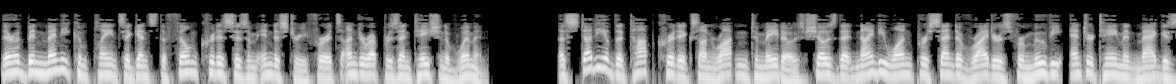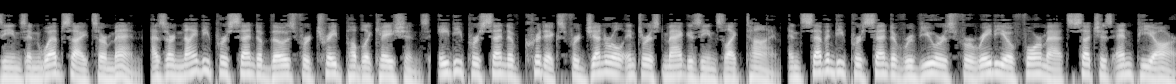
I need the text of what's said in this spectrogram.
There have been many complaints against the film criticism industry for its underrepresentation of women. A study of the top critics on Rotten Tomatoes shows that 91% of writers for movie, entertainment magazines and websites are men, as are 90% of those for trade publications, 80% of critics for general interest magazines like Time, and 70% of reviewers for radio formats such as NPR.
